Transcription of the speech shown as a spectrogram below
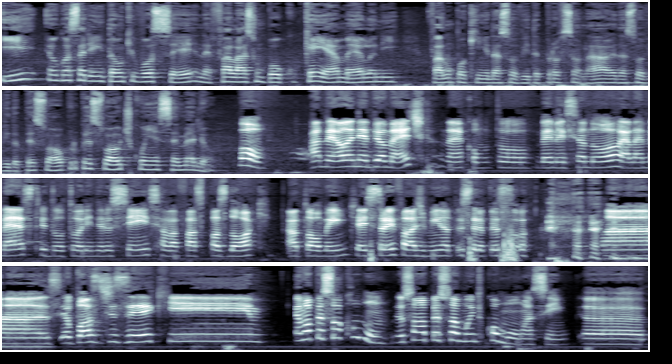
E eu gostaria então que você né, falasse um pouco quem é a Melanie, fala um pouquinho da sua vida profissional e da sua vida pessoal para o pessoal te conhecer melhor. Bom, a Melanie é biomédica, né? Como tu bem mencionou, ela é mestre, doutora em neurociência, ela faz pós-doc atualmente. É estranho falar de mim na terceira pessoa. Mas eu posso dizer que é uma pessoa comum. Eu sou uma pessoa muito comum, assim. Uh,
